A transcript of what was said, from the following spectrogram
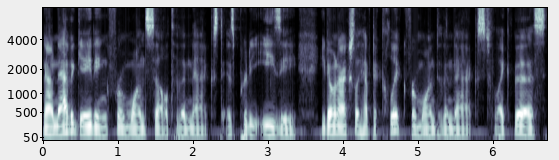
Now, navigating from one cell to the next is pretty easy. You don't actually have to click from one to the next like this.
